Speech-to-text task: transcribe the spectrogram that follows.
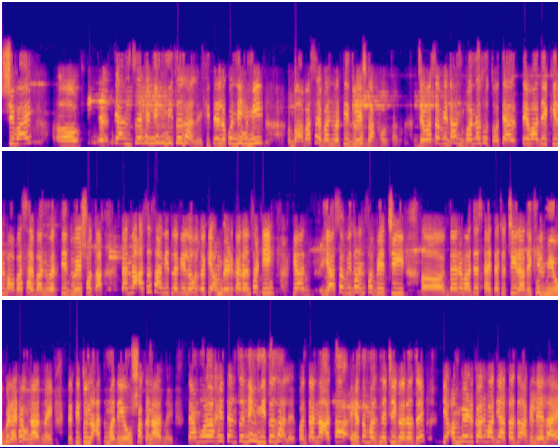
शिवाय त्यांचं हे नेहमीच झालंय की ते लोक नेहमी बाबासाहेबांवरती द्वेष दाखवतात. जेव्हा संविधान बनत होतं त्या तेव्हा देखील बाबासाहेबांवरती द्वेष होता. त्यांना असं सांगितलं गेलं होतं की आंबेडकरांसाठी या या संविधान सभेची दरवाजेच काय त्याच्या चिरा देखील मी उघड्या ठेवणार नाही. ते तिथून आतमध्ये येऊ शकणार नाही. त्यामुळं हे त्यांचं नेहमीच झालंय. पण त्यांना आता हे समजण्याची गरज आहे की आंबेडकरवादी आता जागलेला आहे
